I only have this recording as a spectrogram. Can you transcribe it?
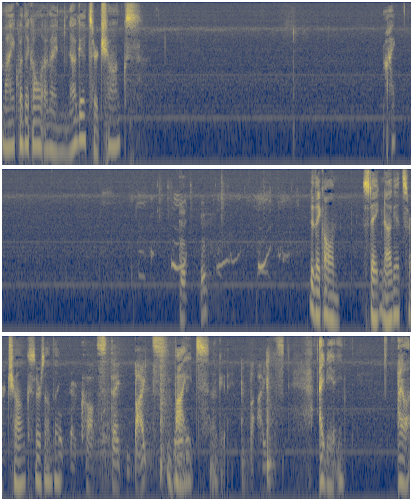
Mike, what they call it? Are they nuggets or chunks? Mike. Did they call them steak nuggets or chunks or something? They're called steak bites. Bites. Okay. Bites. I mean, I,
